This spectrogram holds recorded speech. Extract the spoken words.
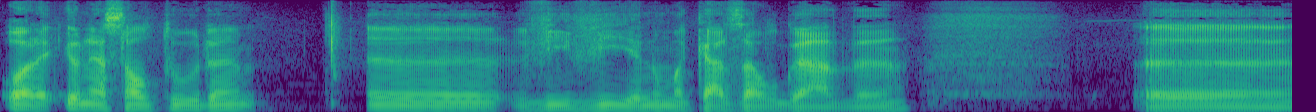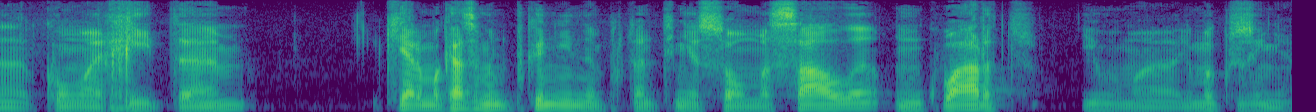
Ora, eu nessa altura uh, vivia numa casa alugada uh, com a Rita que era uma casa muito pequenina, portanto tinha só uma sala, um quarto e uma, e uma cozinha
